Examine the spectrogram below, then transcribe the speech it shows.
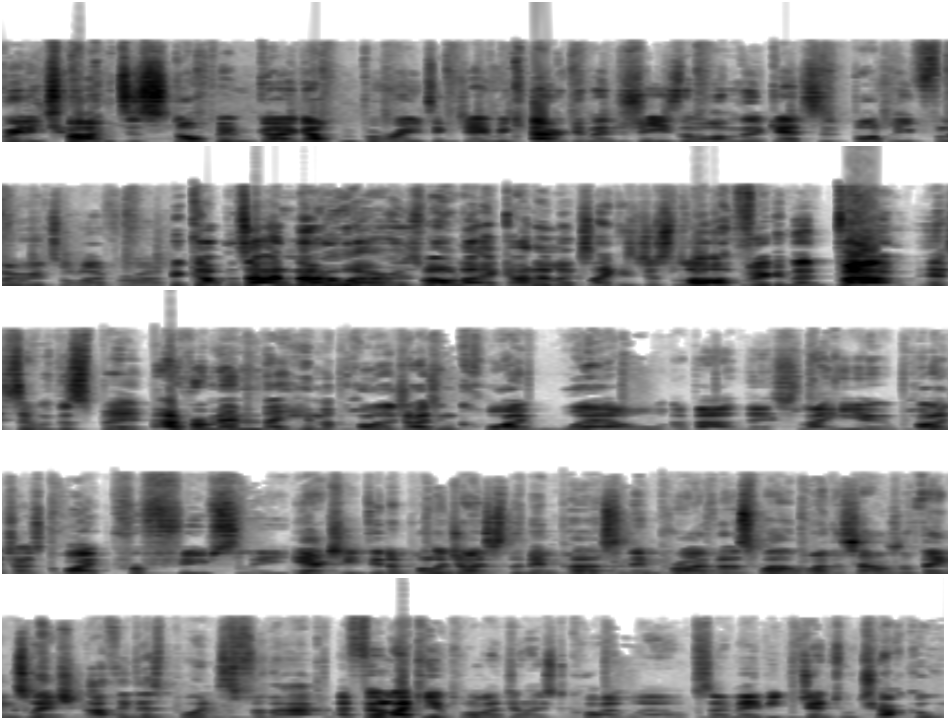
really trying to stop him going up and berating Jamie Carragher, and then she's the one that gets his bodily fluids all over her. It comes out of nowhere as well, like it kind of looks like he's just laughing, and then bam, hits him with a spit. I remember him apologising quite well about this, like he apologised quite profusely. He actually did apologise to them in person, in private as well, by the sounds of things, which I think there's points for that. I feel like he apologised quite well, so maybe gentle chuckle.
